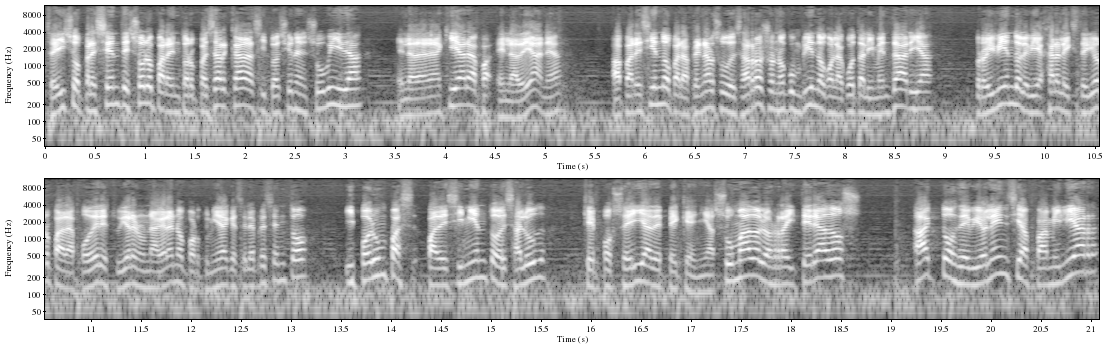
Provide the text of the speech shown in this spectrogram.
Se hizo presente solo para entorpecer cada situación en su vida, en la de Ana en la de Ana, apareciendo para frenar su desarrollo, no cumpliendo con la cuota alimentaria, prohibiéndole viajar al exterior para poder estudiar en una gran oportunidad que se le presentó y por un padecimiento de salud que poseía de pequeña, sumado a los reiterados actos de violencia familiar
